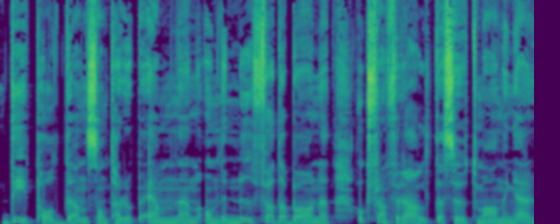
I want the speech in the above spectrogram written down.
Det är podden som tar upp ämnen om det nyfödda barnet och framförallt dess utmaningar.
